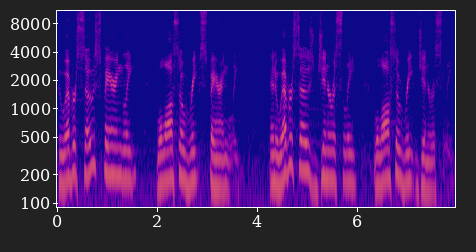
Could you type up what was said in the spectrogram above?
Whoever sows sparingly will also reap sparingly, and whoever sows generously will also reap generously.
